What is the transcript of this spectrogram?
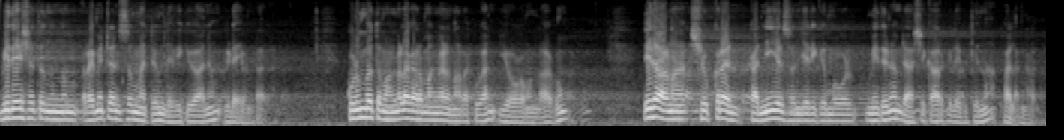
വിദേശത്തു നിന്നും റെമിറ്റൻസും മറ്റും ലഭിക്കുവാനും ഇടയുണ്ട്. കുടുംബത്ത് മംഗളകർമ്മങ്ങൾ നടക്കുവാൻ യോഗമുണ്ടാകും. ഇതാണ് ശുക്രൻ കന്നിയിൽ സഞ്ചരിക്കുമ്പോൾ മിഥുനം രാശിക്കാർക്ക് ലഭിക്കുന്ന ഫലങ്ങൾ.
